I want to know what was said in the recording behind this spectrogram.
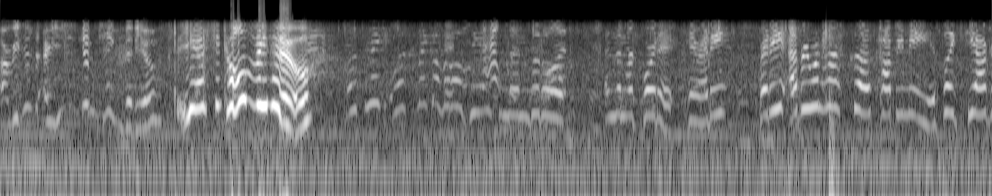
Are we just? Are you just gonna take videos? Yeah, she told me to. Let's make let's make a little dance and then little and then record it. Okay, ready? Ready? Everyone has to copy me. It's like Tiago.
